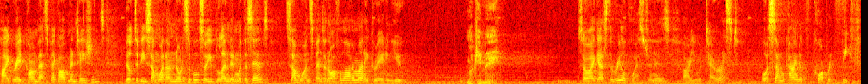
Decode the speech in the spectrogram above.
High grade combat spec augmentations, built to be somewhat unnoticeable so you blend in with the civs. Someone spent an awful lot of money creating you. Lucky me. So I guess the real question is are you a terrorist? Or some kind of corporate thief?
